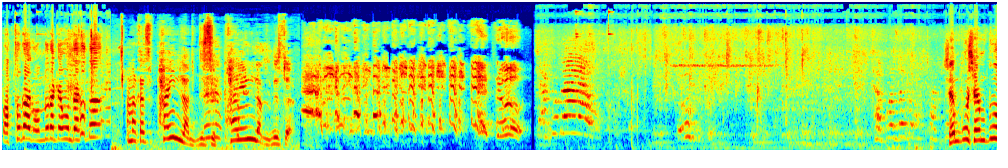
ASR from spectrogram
পার্থদা গন্ধটা কেমন? দেখো তো। আমার কাছে ফাইন লাগতেছে ফাইন লাগতেছে। Shampoo shampoo.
